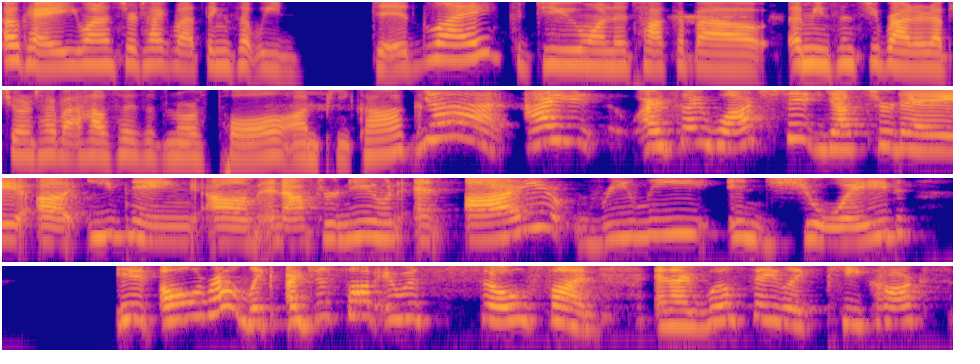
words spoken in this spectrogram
Okay, you want to start talking about things that we did like? Do you want to talk about I mean, since you brought it up, do you want to talk about Housewives of North Pole on Peacock? Yeah, I, I so I watched it yesterday uh, evening um, and afternoon, and I really enjoyed it all around. Like I just thought it was so fun, and I will say, like Peacocks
